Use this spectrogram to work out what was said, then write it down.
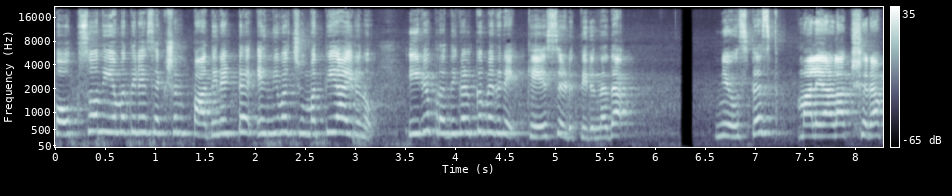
പോക്സോ നിയമത്തിലെ സെക്ഷൻ പതിനെട്ട് എന്നിവ ചുമത്തിയായിരുന്നു ഇരു പ്രതികൾക്കുമെതിരെ കേസെടുത്തിരുന്നത്. ന്യൂസ് ഡെസ്ക് മലയാളാക്ഷരം.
